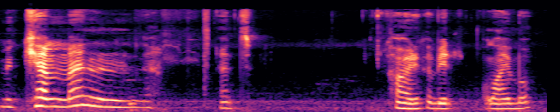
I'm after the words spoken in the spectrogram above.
Mükemmel. Evet. Harika bir olay bu.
